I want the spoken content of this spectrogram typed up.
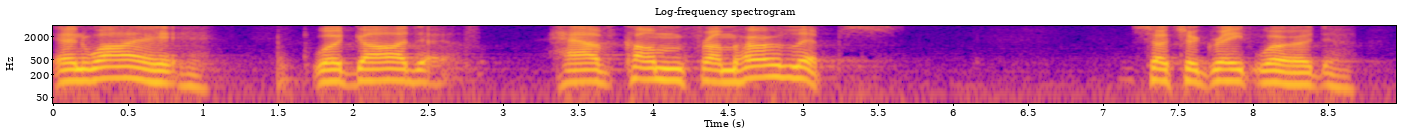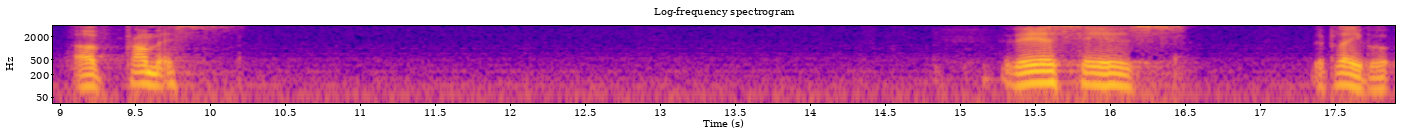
And why would God have come from her lips such a great word of promise? This is the playbook.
